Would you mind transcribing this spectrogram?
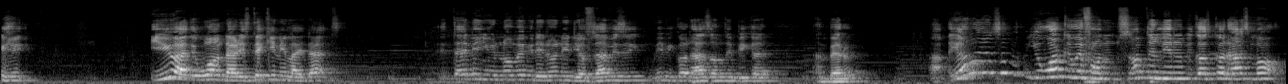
You are the one that is taking it like that. They're telling you no, maybe they don't need your servicing. Maybe God has something bigger and better. Uh, you, walk away from something little because God has more.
